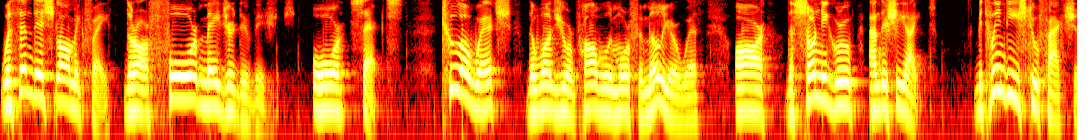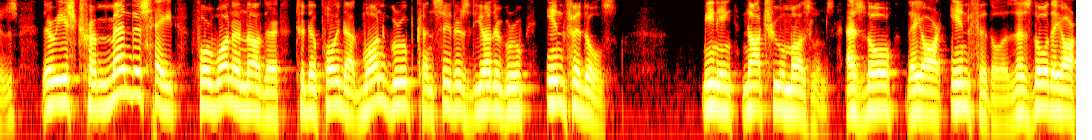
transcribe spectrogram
within the Islamic faith, there are four major divisions or sects, two of which, the ones you are probably more familiar with, are the Sunni group and the Shiite. Between these two factions, there is tremendous hate for one another to the point that one group considers the other group infidels, meaning not true Muslims, as though they are infidels, as though they are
